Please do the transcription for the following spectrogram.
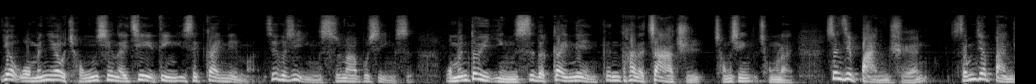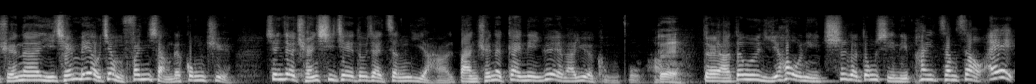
要我们要重新来界定一些概念嘛。这个是隐私吗？不是隐私。我们对隐私的概念跟它的价值重新重来，甚至版权。什么叫版权呢？以前没有这种分享的工具。现在全世界都在争议哈，版权的概念越来越恐怖哈。对对啊，都以后你吃个东西，你拍一张照，哎，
